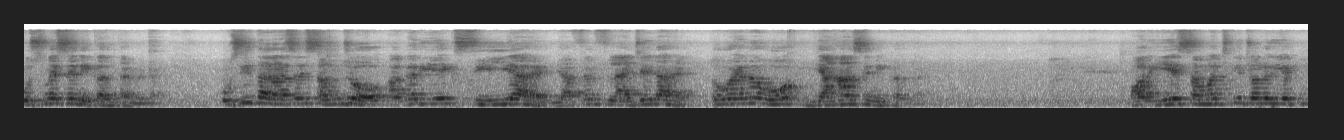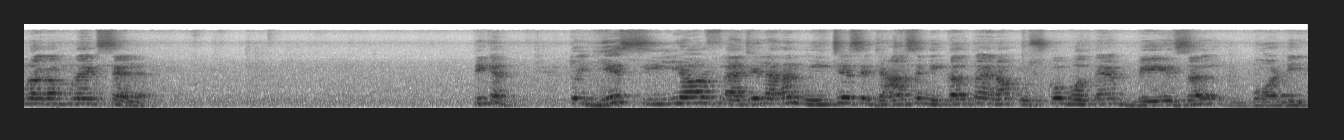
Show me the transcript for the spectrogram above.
उसमें से निकलता है बेटा। उसी तरह से समझो, अगर ये एक सीलिया है या फिर फ्लैजेला है तो वो है ना, वो यहाँ से निकल रहा है। और ये समझ के चलो, ये पूरा का पूरा एक सेल है। ठीक है? तो ये सीलिया और फ्लैजेला ना नीचे से जहाँ से निकलता है ना, उसको बोलते हैं बेजल बॉडी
